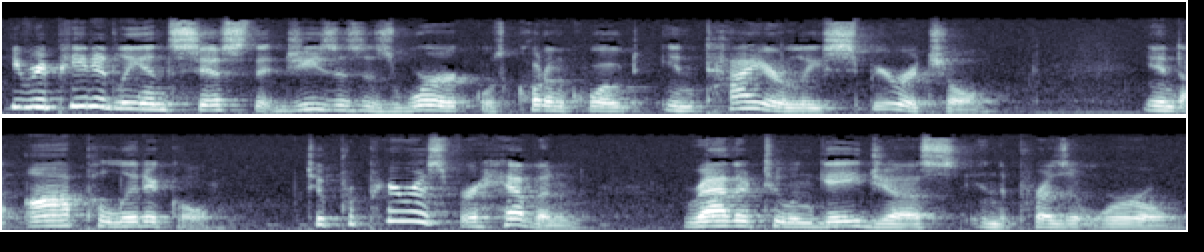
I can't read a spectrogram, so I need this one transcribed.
He repeatedly insists that Jesus' work was quote unquote entirely spiritual and apolitical, to prepare us for heaven rather to engage us in the present world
